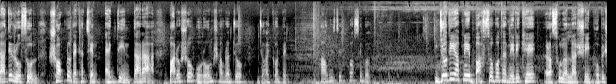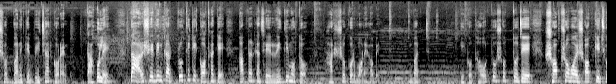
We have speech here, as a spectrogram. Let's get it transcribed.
তাদের রসুল স্বপ্ন দেখাচ্ছেন একদিন তারা পারস্য ও রোম সাম্রাজ্য জয় করবেন। হাউ ইজ ইট পসিবল যদি আপনি বাস্তবতার নিরিখে রাসূল আল্লাহর সেই ভবিষ্যৎবাণীকে বিচার করেন, তাহলে তার সেদিনকার প্রতিটি কথাকে আপনার কাছে রীতিমতো হাস্যকর মনে হবে। বাট এ কথাও। তো সত্য যে সব সময় সব কিছু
